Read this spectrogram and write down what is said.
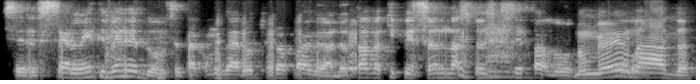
Você é excelente vendedor, você está como garoto propaganda. Eu estava aqui pensando nas coisas que você falou. Não ganho Pô, nada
